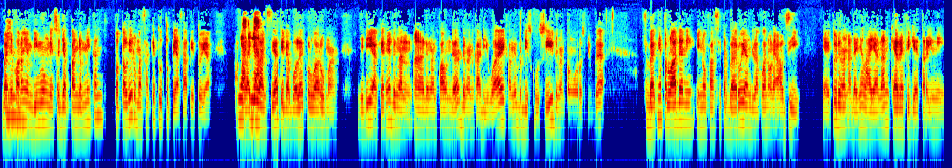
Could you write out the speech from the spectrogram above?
Banyak mm. orang yang bingung nih sejak pandemi kan totally rumah sakit tutup ya saat itu ya. ya Apalagi yeah, yeah. lansia tidak boleh keluar rumah. Jadi akhirnya dengan uh, dengan founder dengan KDY kami berdiskusi dengan pengurus juga sebaiknya perlu ada nih inovasi terbaru yang dilakukan oleh Alzi, yaitu dengan adanya layanan Care Navigator ini.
